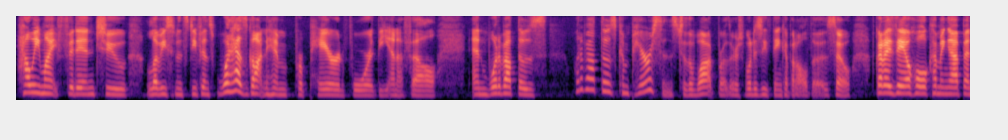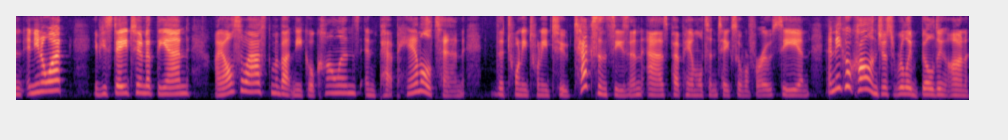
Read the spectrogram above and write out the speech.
how he might fit into Lovie Smith's defense, what has gotten him prepared for the NFL, and what about those what about those comparisons to the Watt brothers? What does he think about all those? So I've got Isaiah Hole coming up, and and you know what? If you stay tuned at the end, I also ask him about Nico Collins and Pep Hamilton the 2022 Texan season as Pep Hamilton takes over for OC and and Nico Collins just really building on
